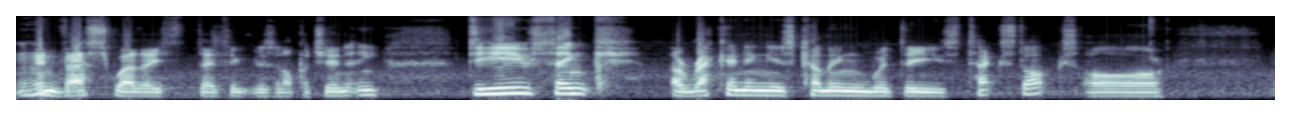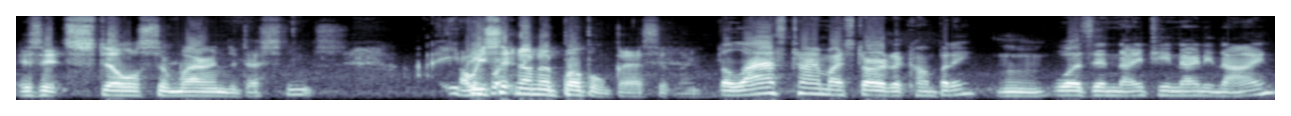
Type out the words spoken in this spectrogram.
mm-hmm. invest where they they think there's an opportunity. Do you think a reckoning is coming with these tech stocks, or is it still somewhere in the distance? Are we sitting on a bubble, basically? The last time I started a company Mm. was in 1999.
